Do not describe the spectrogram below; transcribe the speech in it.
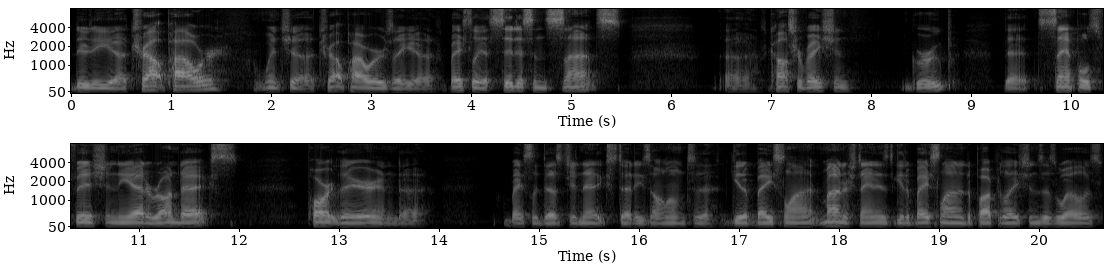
do the uh, Trout Power, which uh, Trout Power is a uh, basically a citizen science uh, conservation group that samples fish in the Adirondacks park there and uh, basically does genetic studies on them to get a baseline. My understanding is to get a baseline of the populations as well as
